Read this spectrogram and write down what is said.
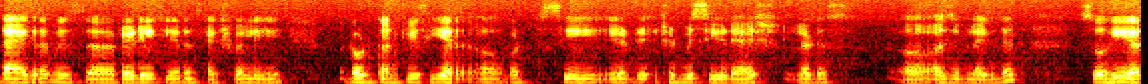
diagram is the radial clearance. Actually, don't confuse here. Uh, what C it, it, should be C dash. Let us uh, assume like that. So here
